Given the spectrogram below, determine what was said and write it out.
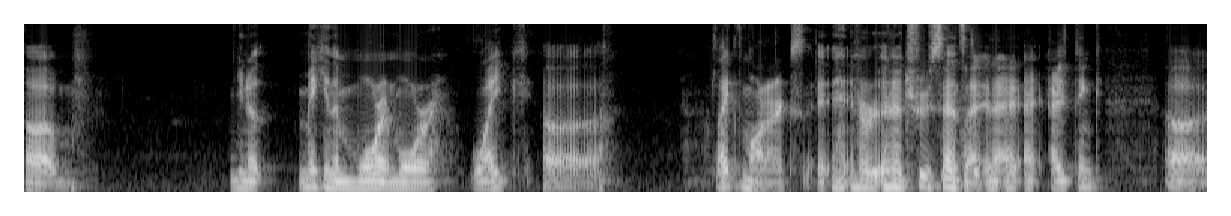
um, you know, making them more and more like uh, like the monarchs in a, in a true sense. I, and I, I think uh,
